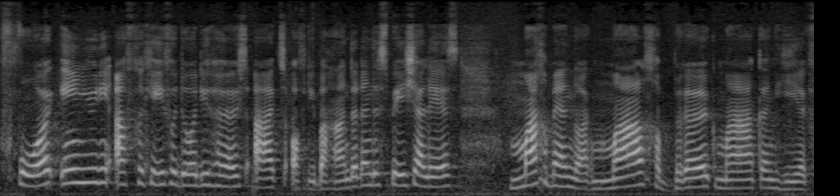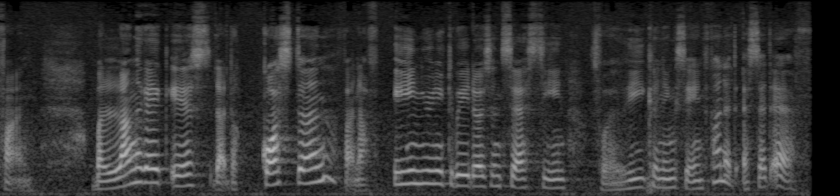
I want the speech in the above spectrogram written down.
voor 1 juni afgegeven door die huisarts of die behandelende specialist. Mag men normaal gebruik maken hiervan. Belangrijk is dat de kosten vanaf 1 juni 2016 voor rekening zijn van het SZF.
